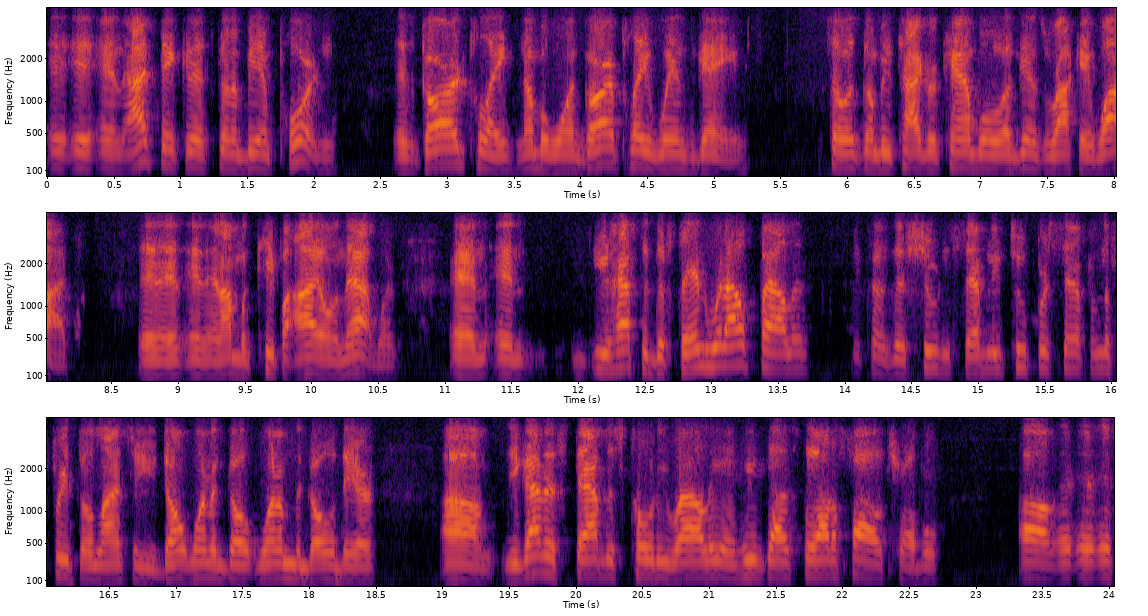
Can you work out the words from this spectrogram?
and I think it's going to be important, is guard play. Number one, guard play wins games. So it's going to be Tiger Campbell against Rocket Watts, and, and, and I'm going to keep an eye on that one. And and you have to defend without fouling. because they're shooting 72% from the free throw line, so you don't want to go want them to go there. Um, you got to establish Cody Riley, and he's got to stay out of foul trouble. Um, if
